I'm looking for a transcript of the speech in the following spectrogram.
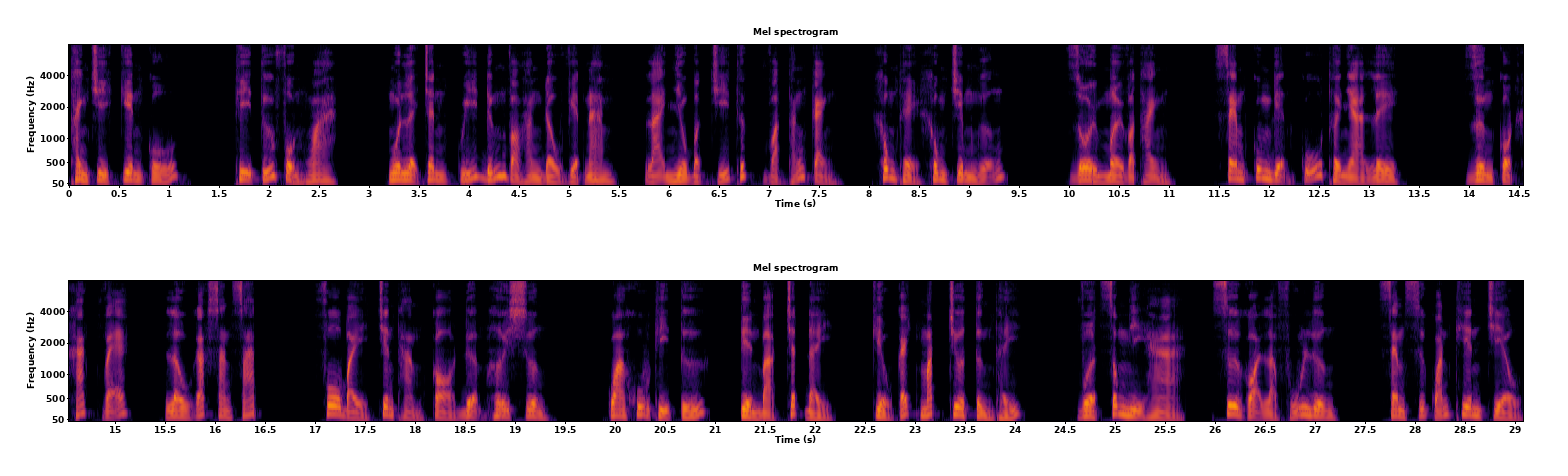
thành trì kiên cố, thị tứ phồn hoa, nguồn lợi chân quý đứng vào hàng đầu Việt Nam, lại nhiều bậc trí thức và thắng cảnh, không thể không chiêm ngưỡng. Rồi mời vào thành, xem cung điện cũ thời nhà Lê, giường cột khác vẽ, lầu gác san sát, phô bày trên thảm cỏ đượm hơi sương. Qua khu thị tứ, tiền bạc chất đầy, kiểu cách mắt chưa từng thấy. Vượt sông Nhị Hà, xưa gọi là Phú Lương, xem sứ quán Thiên Triều,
